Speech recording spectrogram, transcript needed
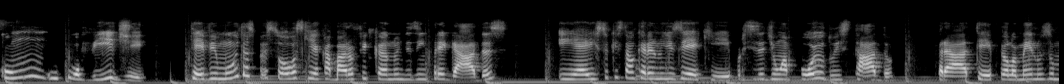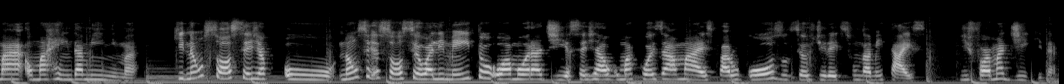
com o Covid, teve muitas pessoas que acabaram ficando desempregadas, e é isso que estão querendo dizer, que precisa de um apoio do Estado para ter pelo menos uma, uma renda mínima. Que não só seja o. não seja só o seu alimento ou a moradia, seja alguma coisa a mais para o gozo dos seus direitos fundamentais, de forma digna.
